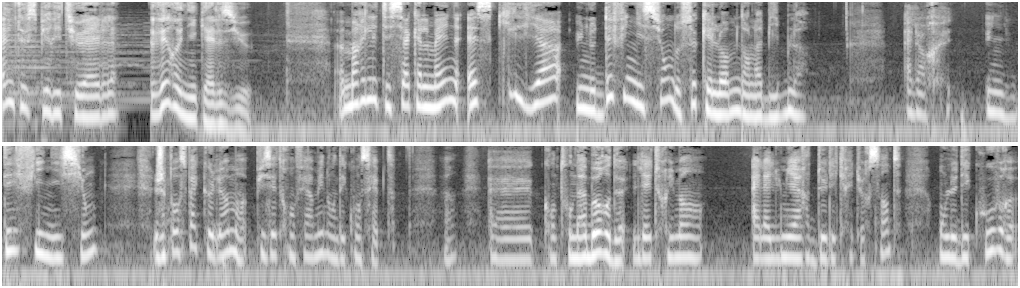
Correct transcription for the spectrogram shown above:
Halte spirituelle, Véronique Elzieux. Marie-Laetitia Calmain, est-ce qu'il y a une définition de ce qu'est l'homme dans la Bible? Alors, une définition, je ne pense pas que l'homme puisse être enfermé dans des concepts. Hein. Euh, quand on aborde l'être humain à la lumière de l'écriture sainte, on le découvre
